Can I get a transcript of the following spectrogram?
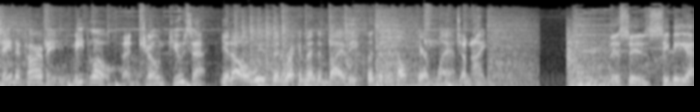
Dana Carvey, Meatloaf, and Joan Cusack. You know, we've been recommended by the Clinton Healthcare Plan. Tonight. This is CBS.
